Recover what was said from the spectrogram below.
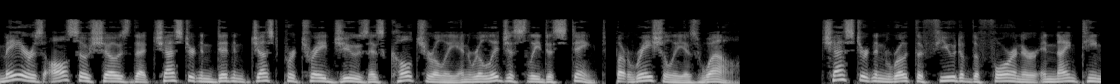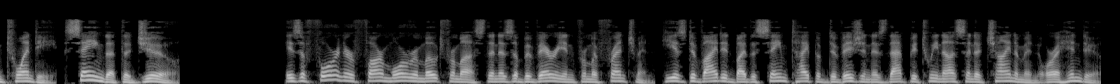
Mayers also shows that Chesterton didn't just portray Jews as culturally and religiously distinct, but racially as well. Chesterton wrote The Feud of the Foreigner in 1920, saying that the Jew is a foreigner far more remote from us than is a Bavarian from a Frenchman, he is divided by the same type of division as that between us and a Chinaman or a Hindu.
